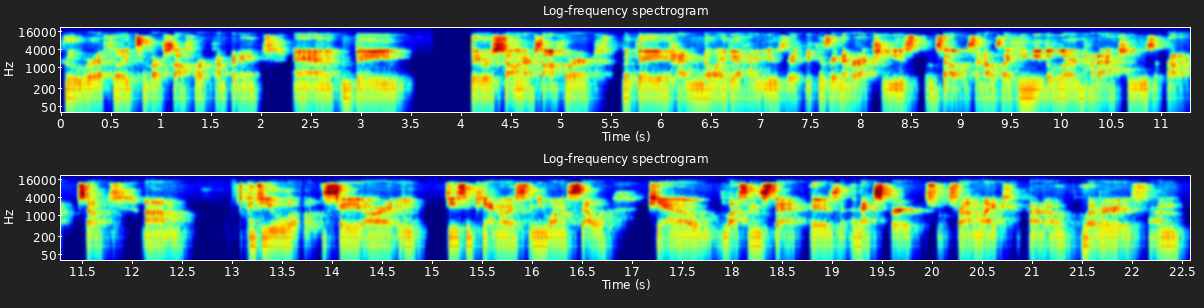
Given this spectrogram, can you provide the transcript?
who were affiliates of our software company, and they they were selling our software, but they had no idea how to use it because they never actually used it themselves. And I was like, you need to learn how to actually use the product. So, um, if you say are a decent pianist and you want to sell piano lessons that is an expert from like I don't know whoever from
